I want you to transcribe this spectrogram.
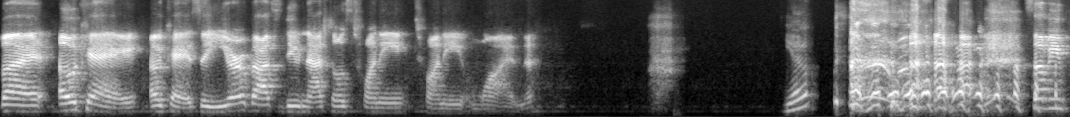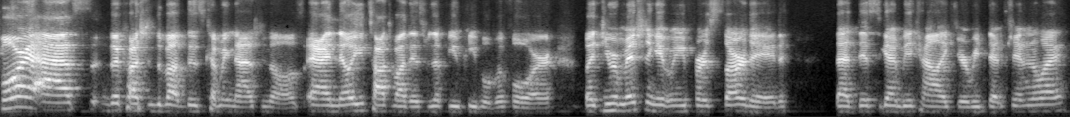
But okay, okay. So you're about to do Nationals 2021. Yep. so before I ask the questions about this coming nationals, and I know you talked about this with a few people before, but you were mentioning it when you first started that this is gonna be kind of like your redemption in a way.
